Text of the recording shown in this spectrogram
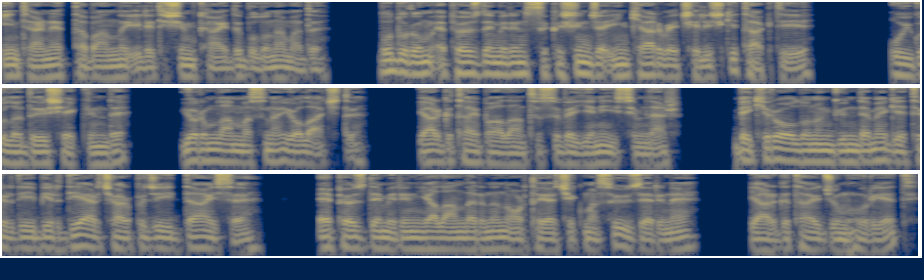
internet tabanlı iletişim kaydı bulunamadı. Bu durum Ep Özdemir'in sıkışınca inkar ve çelişki taktiği, uyguladığı şeklinde yorumlanmasına yol açtı. Yargıtay bağlantısı ve yeni isimler, Bekiroğlu'nun gündeme getirdiği bir diğer çarpıcı iddia ise, Ep Özdemir'in yalanlarının ortaya çıkması üzerine, Yargıtay Cumhuriyet,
